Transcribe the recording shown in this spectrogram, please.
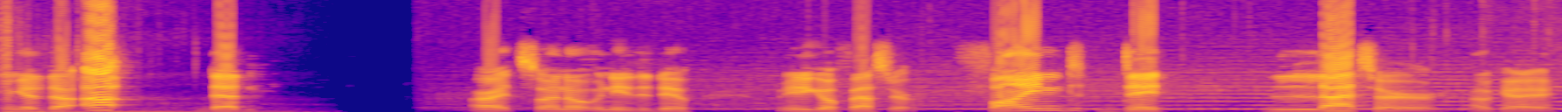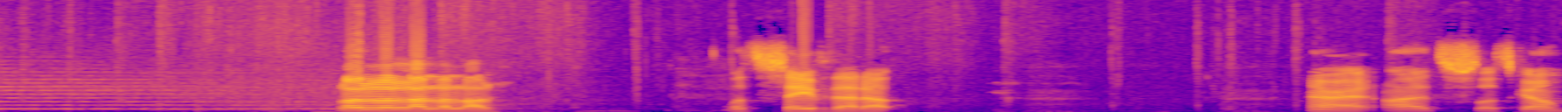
I'm gonna die. Ah! Dead. Alright, so I know what we need to do. We need to go faster. Find the ladder. Okay. Lol. Let's save that up. Alright, let's, let's go.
